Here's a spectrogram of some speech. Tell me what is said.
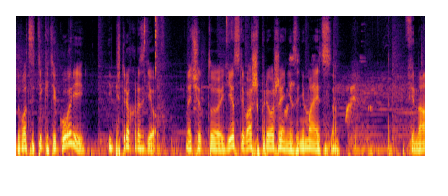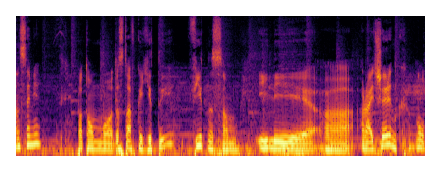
20 категорий и 4 разделов. Значит, э, если ваше приложение занимается финансами, потом э, доставка еды, фитнесом или э, райдшеринг, ну,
